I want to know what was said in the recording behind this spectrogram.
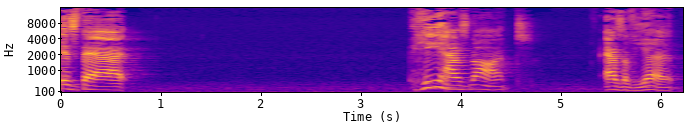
is that he has not, as of yet,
